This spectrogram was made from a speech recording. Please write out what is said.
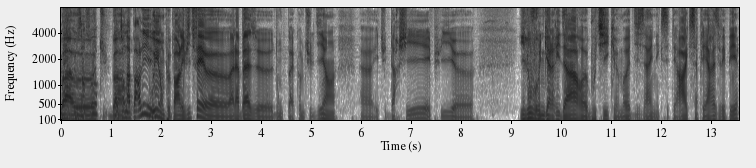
Bah, quelques infos? tu- bah, Quand on a parlé. Oui, on peut parler vite fait. euh, à la base, euh, donc, bah, comme tu le dis, hein, euh, études d'archi, et puis euh, il ouvre une galerie d'art, euh, boutique, mode, design, etc., qui s'appelait RSVP.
